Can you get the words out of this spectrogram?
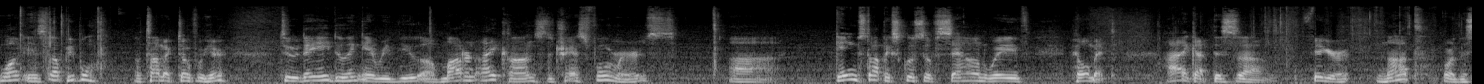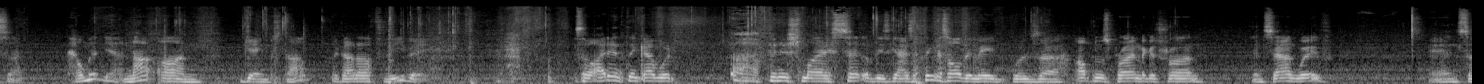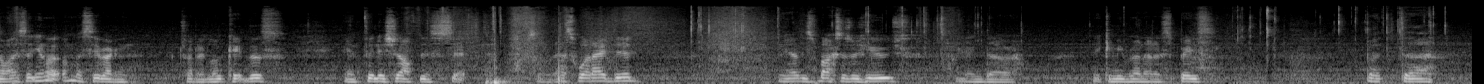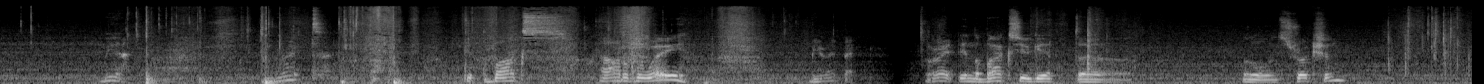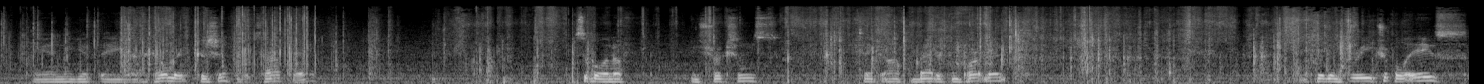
What is up people? Atomic Tofu here. Today doing a review of Modern Icons, the Transformers uh, GameStop exclusive Soundwave helmet. I got this uh, figure not, or this uh, helmet, yeah, not on GameStop. I got off of eBay. So I didn't think I would uh, finish my set of these guys. I think that's all they made was uh, Optimus Prime, Megatron, and Soundwave. And so I said, you know what, I'm gonna see if I can try to locate this and finish off this set. So that's what I did. Yeah, these boxes are huge and uh, can be run out of space. But uh, yeah, all right, get the box out of the way. Be right back. All right, in the box you get uh, little instruction and you get a uh, helmet cushion for the top there. Simple enough instructions. Take off the battery compartment. Put in three triple A's.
